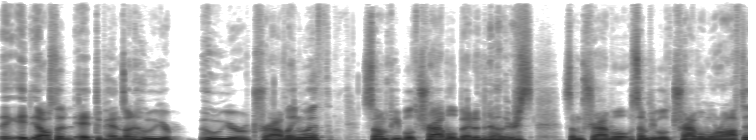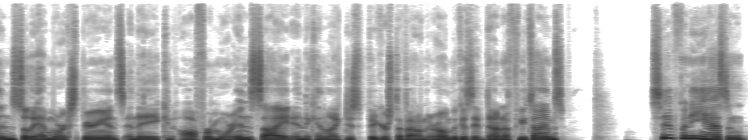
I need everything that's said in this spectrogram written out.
it also it depends on who you're who you're traveling with. Some people travel better than others. Some travel some people travel more often, so they have more experience and they can offer more insight and they can like just figure stuff out on their own because they've done it a few times. Tiffany hasn't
